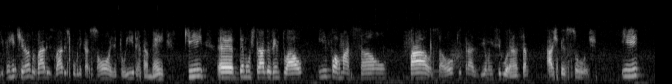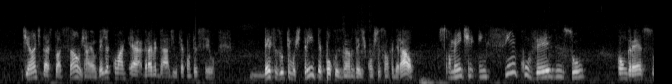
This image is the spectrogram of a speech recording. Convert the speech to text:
e vem retirando vários, várias publicações, e Twitter também, que é, demonstrava eventual informação falsa ou que trazia uma insegurança às pessoas. E, diante da situação, Israel, veja como é a gravidade do que aconteceu. Desses últimos 30 e poucos anos de Constituição Federal, somente em cinco vezes o Congresso,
